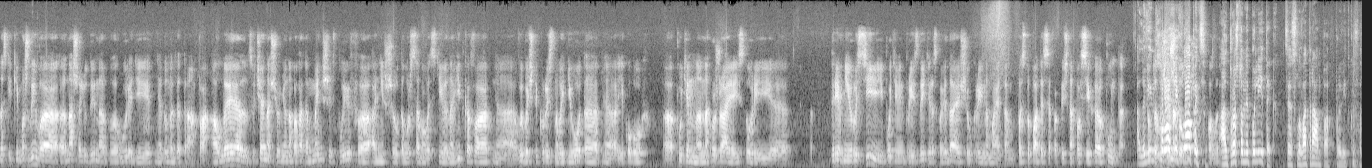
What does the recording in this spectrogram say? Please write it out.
наскільки можлива е, наша людина в уряді Дональда Трампа. Але звичайно, що у нього набагато менший вплив, е, аніж у того ж самого Стівена Віткафа, е, вибачте, корисного ідіота, е, якого е, Путін нагрожає історії. Древньої Росії, і потім він приїздить і розповідає, що Україна має там поступатися фактично по всіх е, пунктах. Але він Тобто, звичайно, хороший хлопець, але просто не політик. Це слова Трампа про Віткофа.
